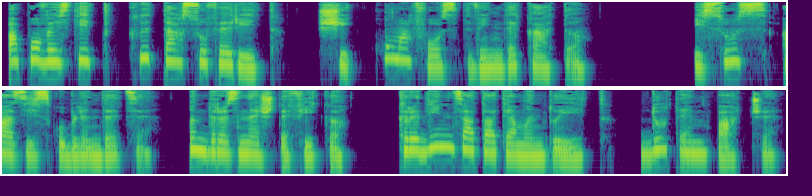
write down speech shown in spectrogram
a povestit cât a suferit și cum a fost vindecată. Isus a zis cu blândețe, îndrăznește, fică, credința ta te-a mântuit, du-te în pace.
